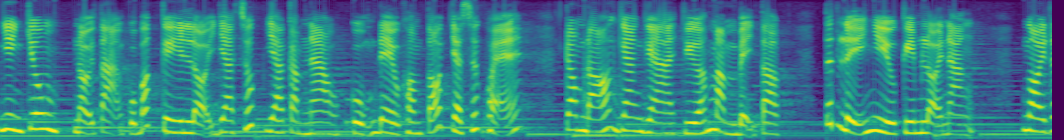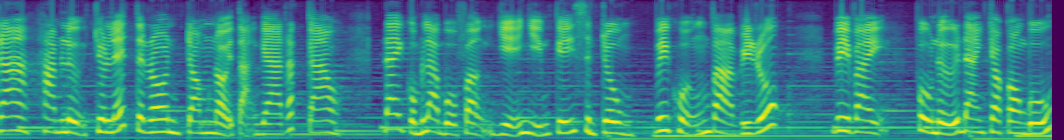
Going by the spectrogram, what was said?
Nhìn chung, nội tạng của bất kỳ loại gia súc gia cầm nào cũng đều không tốt cho sức khỏe. Trong đó gan gà chứa mầm bệnh tật, tích lũy nhiều kim loại nặng. Ngoài ra, hàm lượng cholesterol trong nội tạng gà rất cao. Đây cũng là bộ phận dễ nhiễm ký sinh trùng, vi khuẩn và virus. Vì vậy, phụ nữ đang cho con bú,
